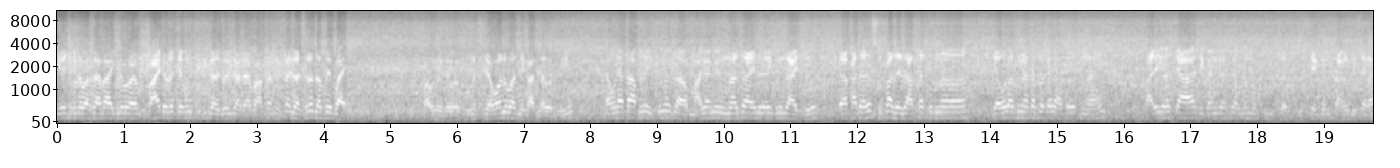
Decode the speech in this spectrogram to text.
यश इकडे बसला आता इकडे बघा पाय ठेवलं ते पण किती गलगल जात आहे. आता नुसता घसरत जातोय पाय. पाऊस येतो पूर्ण शेवाल बांधले कातलावरती. त्यामुळे आता आपल्याला इथूनच जा मागे आम्ही उन्हाळचं आहे तर इकडून जायचो. तेव्हा कातर असं सुका जायचं. आता पूर्ण शेवाल असून आता आपलं काय जाता येत नाही. खाली गेलं त्या ठिकाणी गेलं तर आपल्याला मस्त दिसतं. दृश्य एकदम चांगलं दिसायला.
